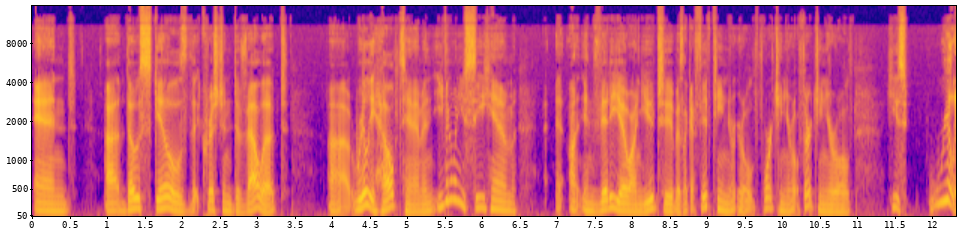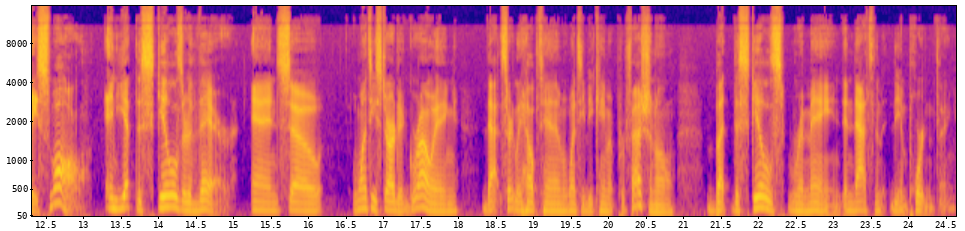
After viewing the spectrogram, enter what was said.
and uh, those skills that Christian developed uh, really helped him. And even when you see him uh, in video on YouTube as like a 15 year old, 14 year old, 13 year old, he's really small, and yet the skills are there and so once he started growing, that certainly helped him once he became a professional. But the skills remained, and that's the, the important thing.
